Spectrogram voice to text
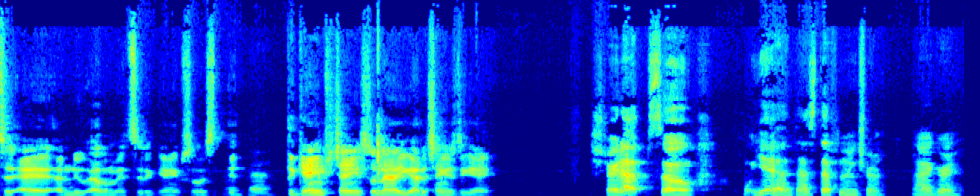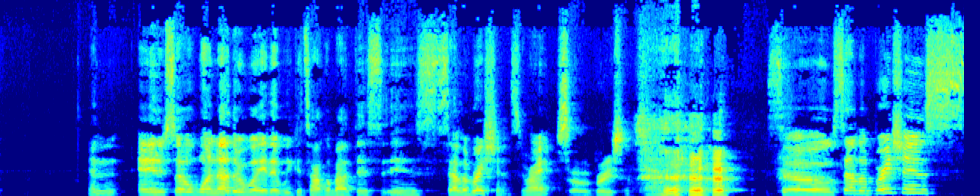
to add a new element to the game. So it's it, the game's changed, so now you got to change the game. Straight up. So yeah, that's definitely true. I agree. And and so one other way that we could talk about this is celebrations, right? Celebrations. So celebrations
